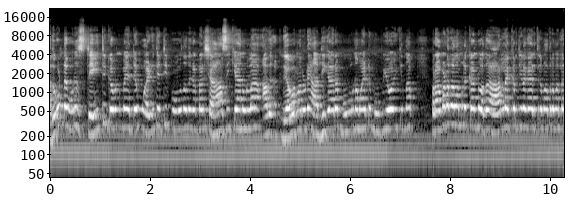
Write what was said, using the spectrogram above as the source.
അതുകൊണ്ട് ഒരു സ്റ്റേറ്റ് ഗവൺമെന്റും വഴിതെറ്റി പോകുന്നത് കണ്ടാൽ ശാസിക്കാനുള്ള അത് ഗവർണറുടെ അധികാരം പൂർണമായിട്ടും ഉപയോഗിക്കുന്ന പ്രവണത നമ്മൾ കണ്ടു. അത് ആർ ലക്കർജിയുടെ കാര്യത്തിൽ മാത്രമല്ല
